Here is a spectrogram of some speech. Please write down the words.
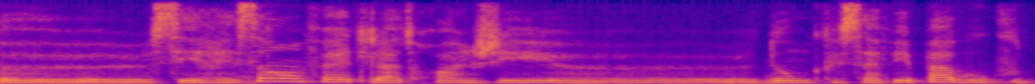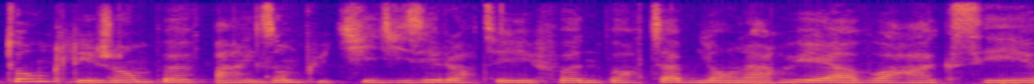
euh, c'est récent en fait la 3G. Euh, donc ça fait pas beaucoup de temps que les gens peuvent par exemple utiliser leur téléphone portable dans la rue et avoir accès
